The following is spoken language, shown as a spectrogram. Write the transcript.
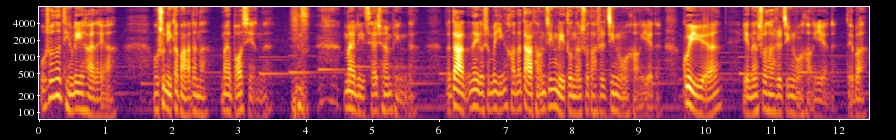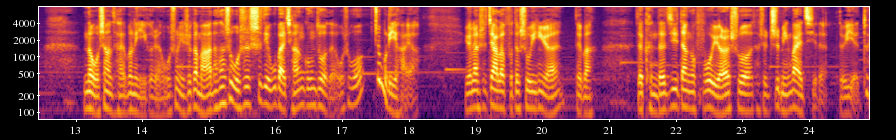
我说那挺厉害的呀。我说你干嘛的呢？卖保险的，卖理财产品的。那大那个什么银行的大堂经理都能说他是金融行业的，柜员也能说他是金融行业的，对吧？那我上次还问了一个人，我说你是干嘛的？他说我是世界五百强工作的。我说哦，这么厉害呀？原来是家乐福的收银员，对吧？在肯德基当个服务员，说他是知名外企的，对也对，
